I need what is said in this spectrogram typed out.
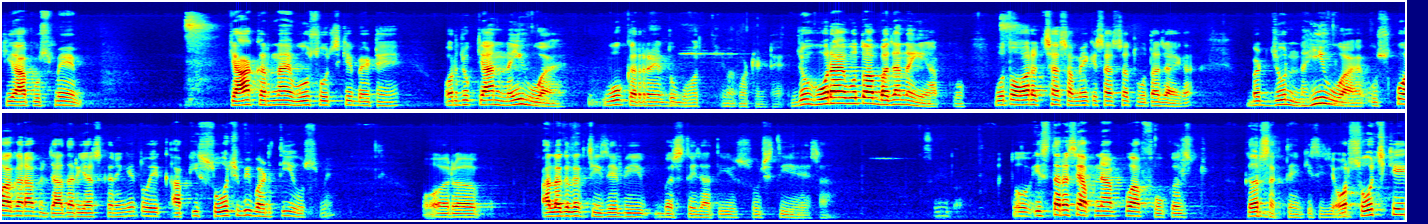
कि आप उसमें क्या करना है वो सोच के बैठे हैं और जो क्या नहीं हुआ है वो कर रहे हैं तो बहुत इम्पोर्टेंट है। जो हो रहा है वो तो आप बजाना ही है आपको। वो तो और अच्छा समय के साथ साथ होता जाएगा। बट जो नहीं हुआ है उसको अगर आप ज़्यादा रियाज करेंगे तो एक आपकी सोच भी बढ़ती है उसमें और अलग अलग चीज़ें भी बचते जाती है सोचती है ऐसा। तो इस तरह से अपने आप को आप फोकस्ड कर सकते हैं किसी चीज़ और सोच के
